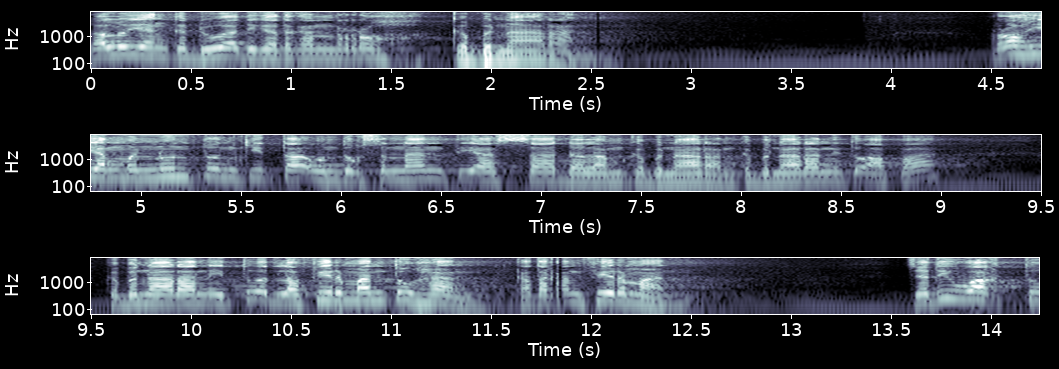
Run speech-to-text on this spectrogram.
Lalu yang kedua dikatakan roh kebenaran. Roh yang menuntun kita untuk senantiasa dalam kebenaran. Kebenaran itu apa? Kebenaran itu adalah firman Tuhan. Katakan firman. Jadi waktu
